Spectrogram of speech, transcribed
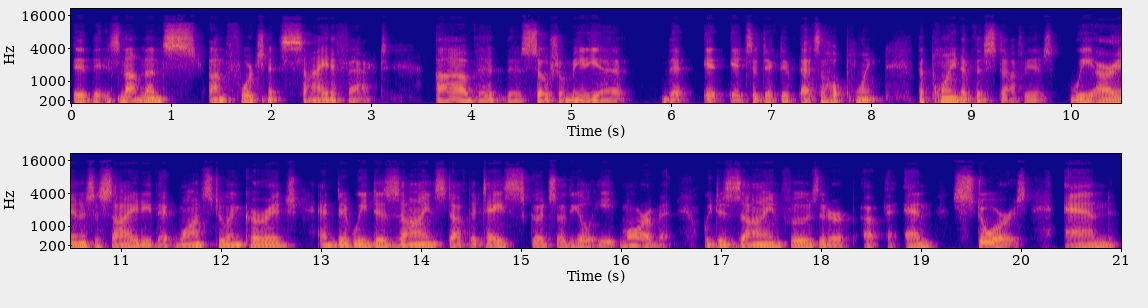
it's not an uns- unfortunate side effect of the the social media that it, it's addictive. That's the whole point. The point of this stuff is we are in a society that wants to encourage, and did we design stuff that tastes good so that you'll eat more of it? We design foods that are uh, and stores and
